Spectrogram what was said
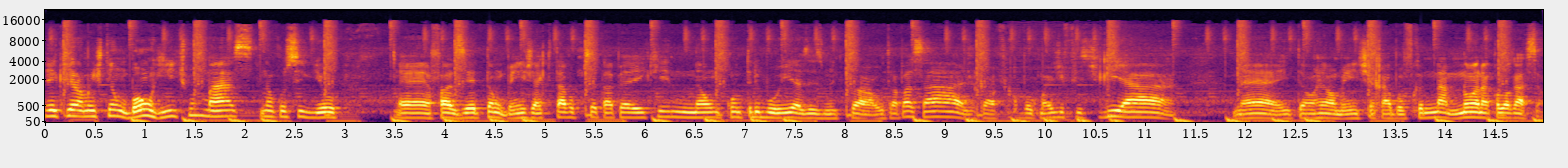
Ele que geralmente tem um bom ritmo, mas não conseguiu é, fazer tão bem, já que estava com um setup aí que não contribuía às vezes muito para ultrapassagem, o carro fica um pouco mais difícil de guiar, né? Então realmente acabou ficando na nona colocação.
